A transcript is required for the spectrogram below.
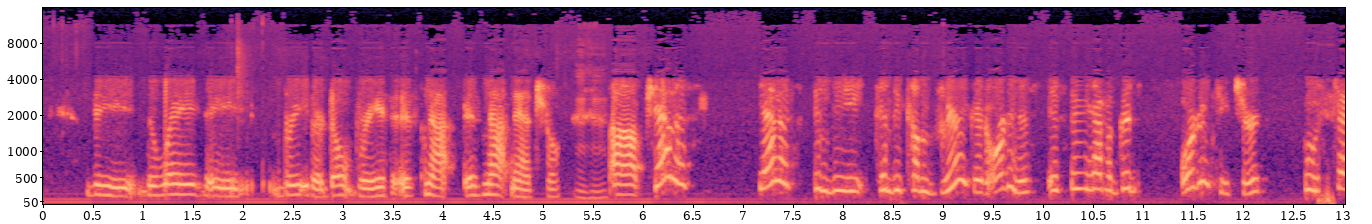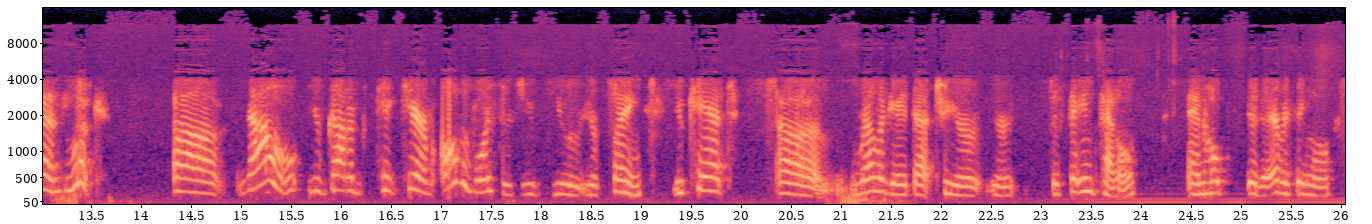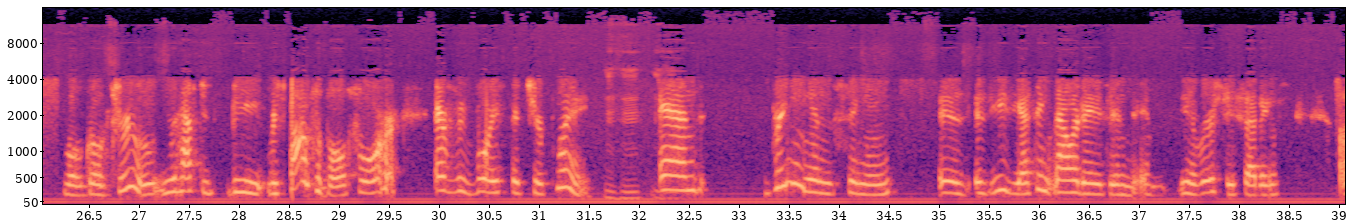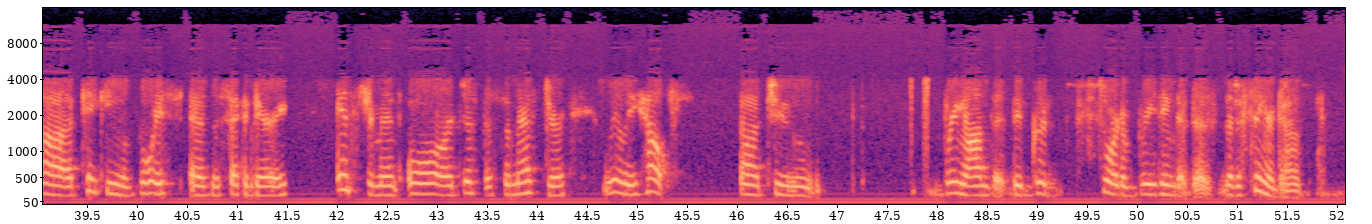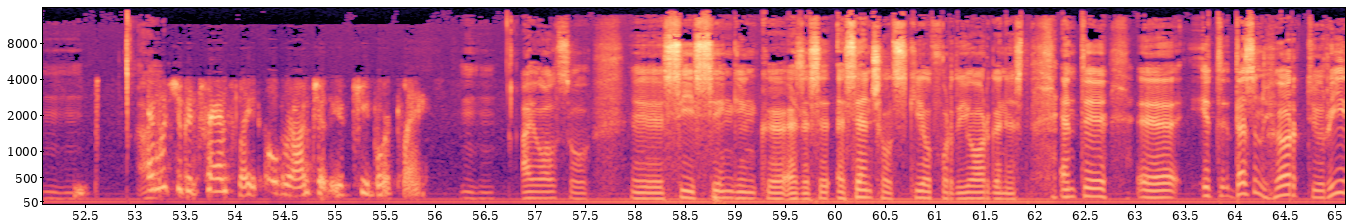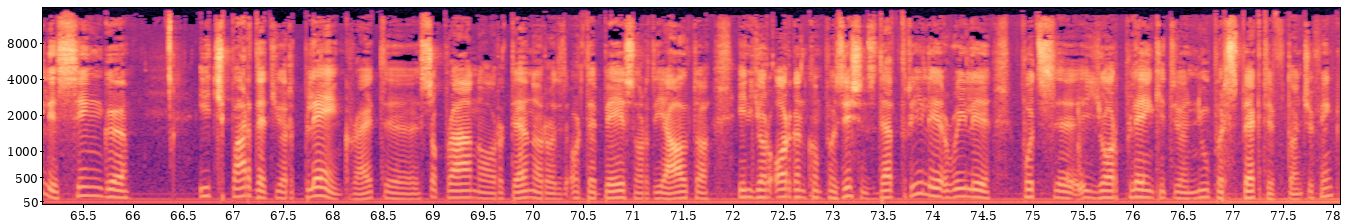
the the way they breathe or don't breathe is not is not natural. Mm-hmm. Uh, pianists pianists can be can become very good organists if they have a good organ teacher who says, "Look, uh, now you've got to take care of all the voices you you you're playing. You can't uh, relegate that to your your sustain pedal and hope that everything will will go through. You have to be responsible for." every voice that you're playing. Mm-hmm. And bringing in singing is is easy. I think nowadays in, in university settings, uh, taking a voice as a secondary instrument or just a semester really helps uh, to bring on the, the good sort of breathing that does that a singer does, mm-hmm. and which you can translate over onto your keyboard playing. Mm-hmm. I also uh, see singing uh, as an essential skill for the organist, and uh, uh, it doesn't hurt to really sing uh, each part that you're playing, right? Uh, soprano or tenor or, or, the bass or the alto in your organ compositions. That really, really puts your playing into a new perspective, don't you think?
